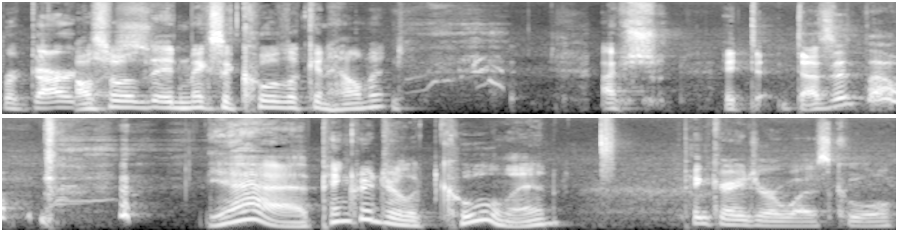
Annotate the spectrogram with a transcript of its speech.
regardless. also, it makes a cool looking helmet. I'm sh- it d- does it though. Yeah, Pink Ranger looked cool, man. Pink Ranger was cool.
